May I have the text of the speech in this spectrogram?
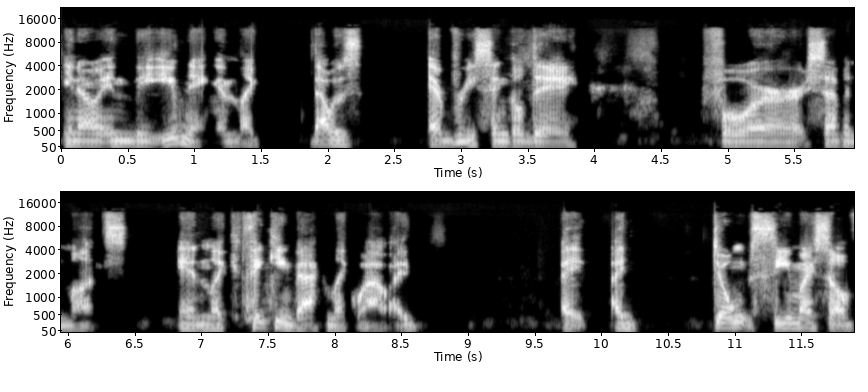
you know, in the evening. And like that was every single day for seven months. And like thinking back, I'm like, wow, I, I, I don't see myself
